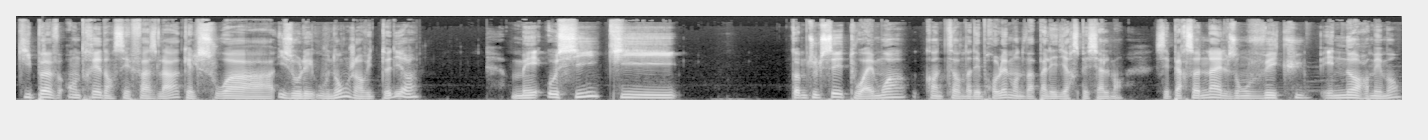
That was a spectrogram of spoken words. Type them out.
Qui peuvent entrer dans ces phases-là, qu'elles soient isolées ou non, j'ai envie de te dire, hein mais aussi qui, comme tu le sais, toi et moi, quand on a des problèmes, on ne va pas les dire spécialement. Ces personnes-là, elles ont vécu énormément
